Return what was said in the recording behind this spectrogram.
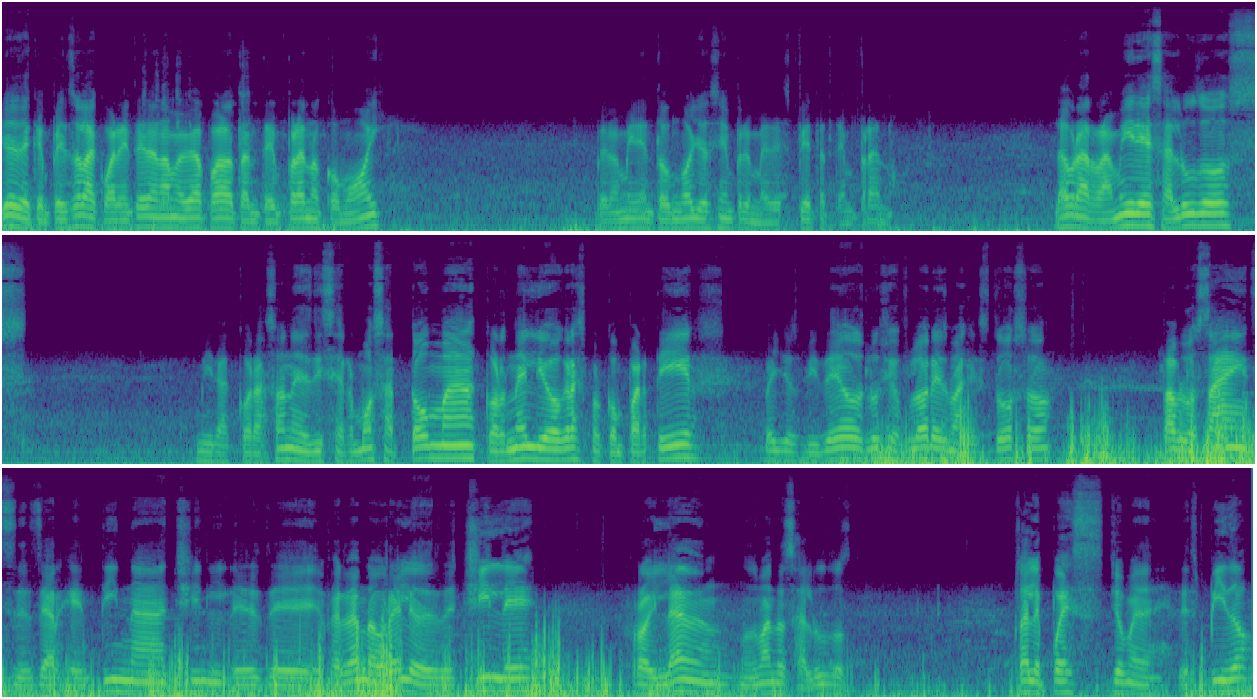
Yo desde que empezó la cuarentena no me había parado tan temprano como hoy. Pero miren, Tongoyo siempre me despierta temprano. Laura Ramírez, saludos. Mira, corazones, dice hermosa toma. Cornelio, gracias por compartir. Bellos videos. Lucio Flores, majestuoso. Pablo Sainz desde Argentina. Chile, desde Fernando Aurelio desde Chile. Froilán nos manda saludos. Sale pues, yo me despido.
